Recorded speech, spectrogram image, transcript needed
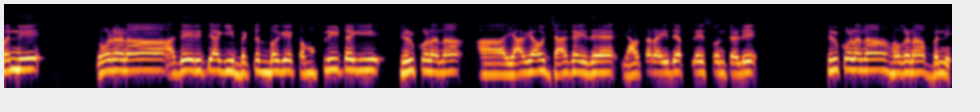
ಬನ್ನಿ, ನೋಡೋಣ. ಅದೇ ರೀತಿಯಾಗಿ ಬೆಟ್ಟದ ಬಗ್ಗೆ ಕಂಪ್ಲೀಟ್ ಆಗಿ ತಿಳ್ಕೊಳ್ಳೋಣ. ಯಾವ್ಯಾವ ಜಾಗ ಇದೆ ಯಾವ ತರ ಇದೆ ಪ್ಲೇಸ್ ಅಂತೇಳಿ ತಿಳ್ಕೊಳ್ಳೋಣ, ಹೋಗೋಣ, ಬನ್ನಿ.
